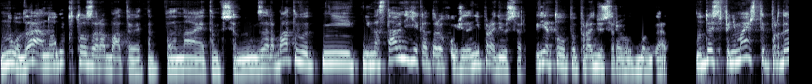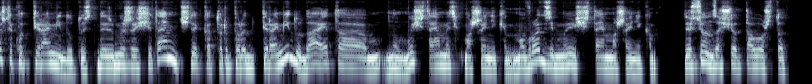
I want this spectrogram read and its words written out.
Ну да, но кто зарабатывает на, на этом всем? Зарабатывают не, не наставники, которых учат, а не продюсеры. Где толпы продюсеров богат? Ну, то есть, понимаешь, ты продаешь как вот пирамиду. То есть, мы же считаем, человек, который продает пирамиду, да, это, ну, мы считаем этих мошенниками. Мы вроде мы считаем мошенником. То есть он за счет того, что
